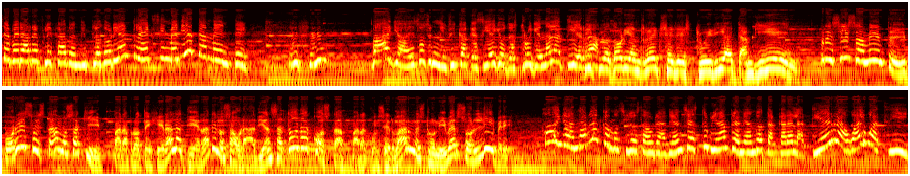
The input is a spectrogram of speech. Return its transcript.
se verá reflejado en Diplodorian Rex inmediatamente. Vaya, eso significa que si ellos destruyen a la Tierra... Diplodorian Rex se destruiría también. Precisamente, y por eso estamos aquí, para proteger a la Tierra de los Auradians a toda costa, para conservar nuestro universo libre. Oigan, hablan como si los Auradians ya estuvieran planeando atacar a la Tierra o algo así.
